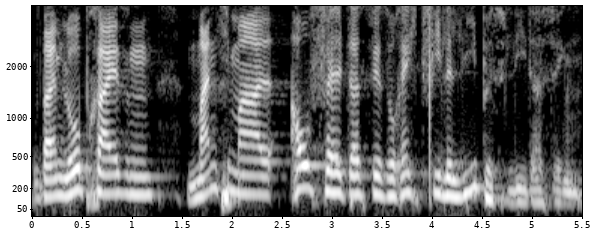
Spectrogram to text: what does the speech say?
beim Lobpreisen manchmal auffällt, dass wir so recht viele Liebeslieder singen.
